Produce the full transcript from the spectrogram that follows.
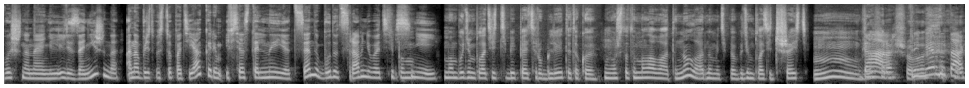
завышена она или занижена, она будет выступать якорем, и все остальные цены будут сравнивать Типа с ней. Мы будем платить тебе 5 рублей, ты такой, ну что-то маловато. Ну ладно, мы тебе будем платить 6. М, уже Да, хорошо. примерно так.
